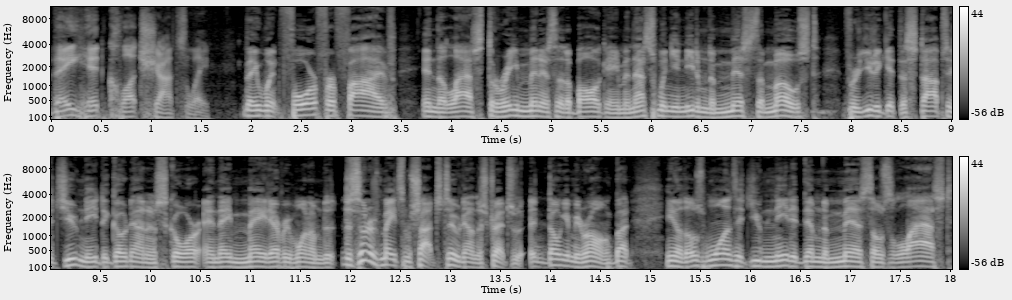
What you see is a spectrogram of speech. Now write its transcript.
they hit clutch shots late. They went four for five in the last three minutes of the ball game, and that's when you need them to miss the most for you to get the stops that you need to go down and score. And they made every one of them. The Sooners made some shots too down the stretch. Don't get me wrong, but you know those ones that you needed them to miss, those last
